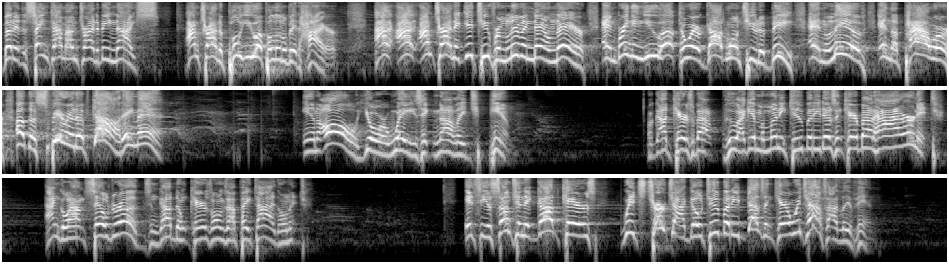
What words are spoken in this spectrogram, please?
but at the same time, I'm trying to be nice. I'm trying to pull you up a little bit higher. I, I, am trying to get you from living down there and bringing you up to where God wants you to be and live in the power of the Spirit of God. Amen. In all your ways, acknowledge Him. Well, God cares about who I give my money to, but He doesn't care about how I earn it. I can go out and sell drugs, and God don't care as long as I pay tithe on it. It's the assumption that God cares which church I go to, but He doesn't care which house I live in.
